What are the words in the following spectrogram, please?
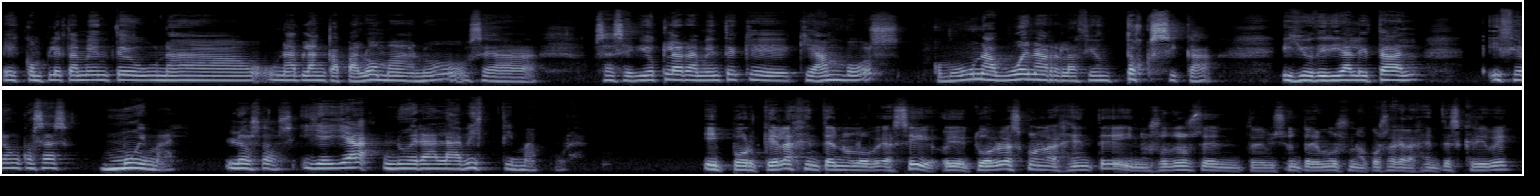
eh, completamente una, blanca paloma, ¿no? O sea, o sea se vio claramente que, que ambos, como una buena relación tóxica, y yo diría letal, hicieron cosas muy mal los dos. Y ella no era la víctima pura. ¿Y por qué la gente no lo ve así? Oye, tú hablas con la gente y nosotros en televisión tenemos una cosa que la gente escribe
